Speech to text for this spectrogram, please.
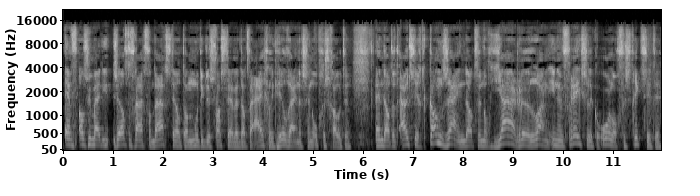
En als u mij diezelfde vraag vandaag stelt, dan moet ik dus vaststellen dat we eigenlijk heel weinig zijn opgeschoten. En dat het uitzicht kan zijn dat we nog jarenlang in een vreselijke oorlog verstrikt zitten.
